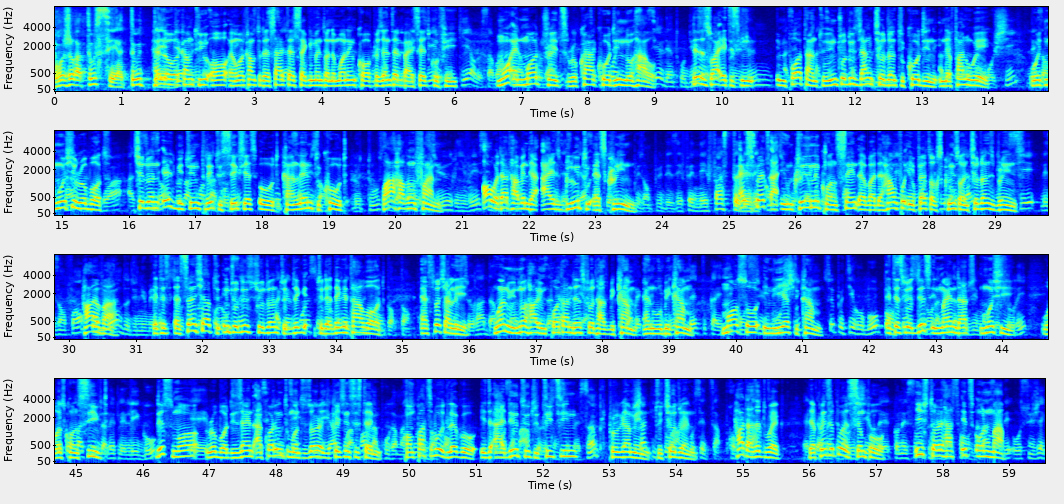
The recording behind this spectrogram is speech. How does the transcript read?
Bonjour à tous et à toutes. Hello, welcome to you all and welcome to the SciTech segment on the morning call presented by Serge Kofi. More and more trades require coding know-how. This is why it is in important to introduce young children to coding in a fun way. With Mochi Robot, children aged between 3 to 6 years old can learn to code while having fun, all without having their eyes glued to a screen. Experts are increasingly concerned about the harmful effects of screens on children's brains. However, it is essential to introduce children to, to the digital world, especially when we know how important this field has become and will become, more so in years to come. It is with this in mind that Moshi was conceived. This small robot designed according to Montessori education system, compatible with Lego, is the ideal tool to teaching programming to children. How does it work? The principle is simple. Each story has its own map.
